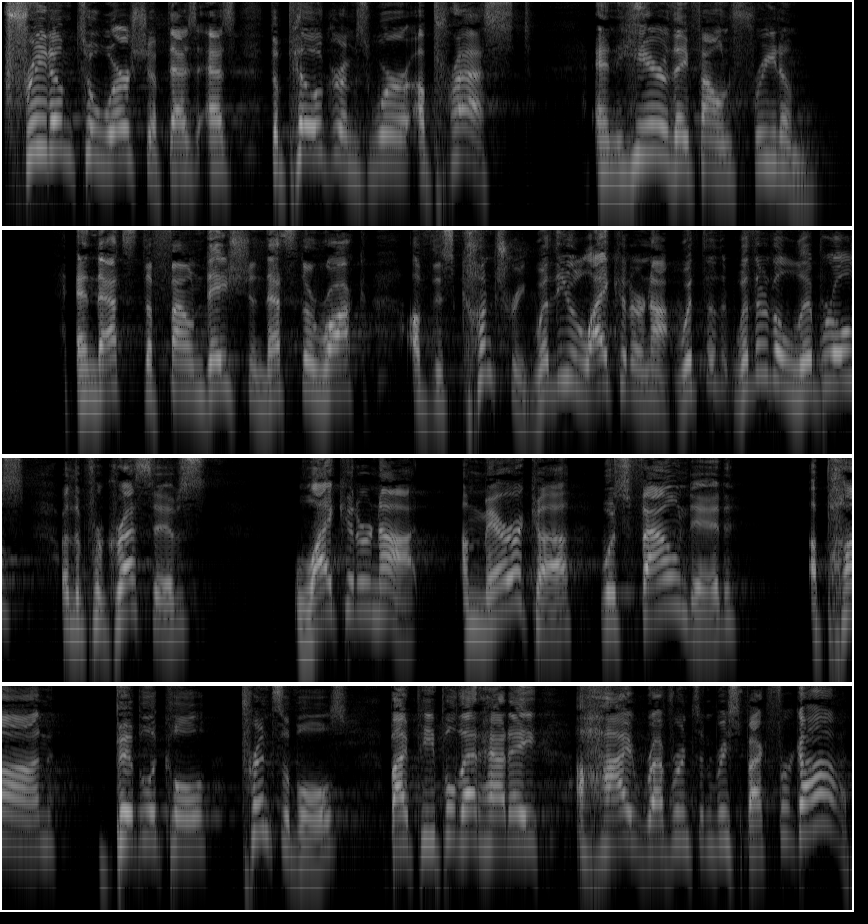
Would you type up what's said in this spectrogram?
Freedom to worship as, as the pilgrims were oppressed. And here they found freedom. And that's the foundation. That's the rock of this country, whether you like it or not, whether the liberals or the progressives like it or not, America was founded upon biblical principles by people that had a, a high reverence and respect for God.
